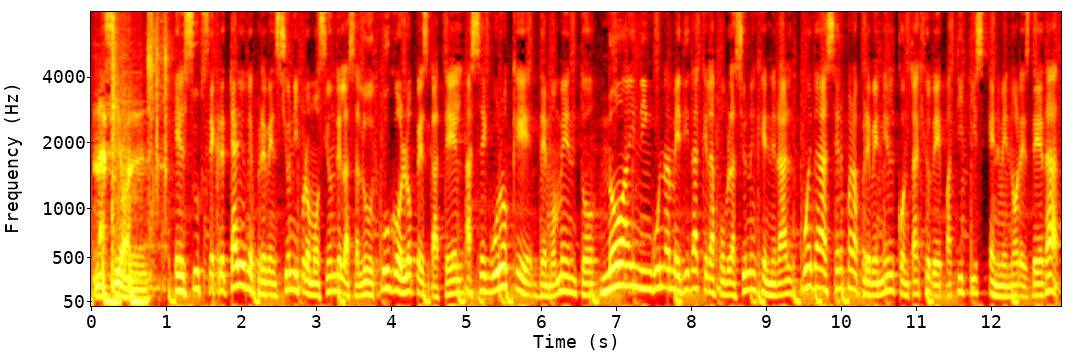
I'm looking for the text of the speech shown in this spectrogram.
Nación. El subsecretario de Prevención y Promoción de la Salud, Hugo López Gatel, aseguró que, de momento, no hay ninguna medida que la población en general pueda hacer para prevenir el contagio de hepatitis en menores de edad.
